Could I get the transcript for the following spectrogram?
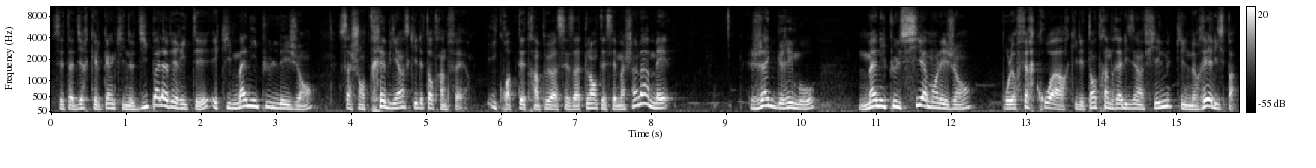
C'est-à-dire quelqu'un qui ne dit pas la vérité et qui manipule les gens, sachant très bien ce qu'il est en train de faire. Il croit peut-être un peu à ses Atlantes et ces machins-là, mais Jacques Grimaud manipule sciemment les gens pour leur faire croire qu'il est en train de réaliser un film qu'il ne réalise pas.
